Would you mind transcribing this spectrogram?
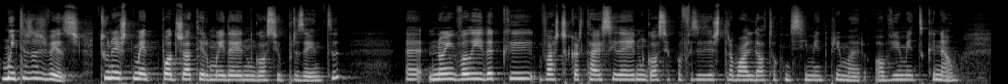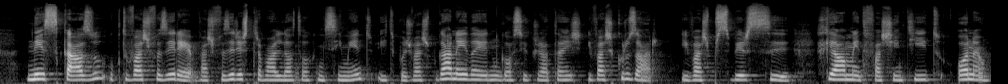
Muitas das vezes, tu neste momento podes já ter uma ideia de negócio presente, Uh, não invalida que vais descartar essa ideia de negócio para fazer este trabalho de autoconhecimento primeiro. Obviamente que não. Nesse caso, o que tu vais fazer é, vais fazer este trabalho de autoconhecimento e depois vais pegar na ideia de negócio que já tens e vais cruzar e vais perceber se realmente faz sentido ou não.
